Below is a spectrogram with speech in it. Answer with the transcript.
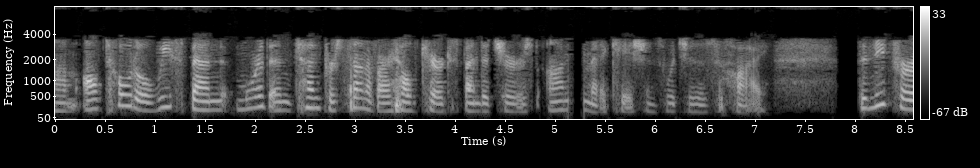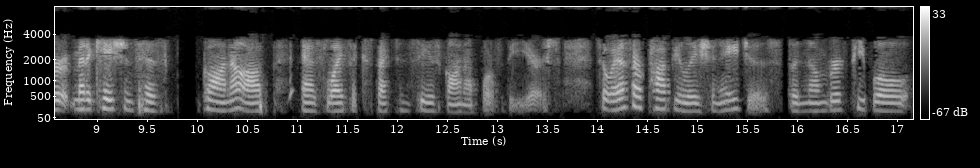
Um, all total, we spend more than 10% of our healthcare expenditures on medications, which is high. The need for medications has gone up as life expectancy has gone up over the years. So as our population ages, the number of people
